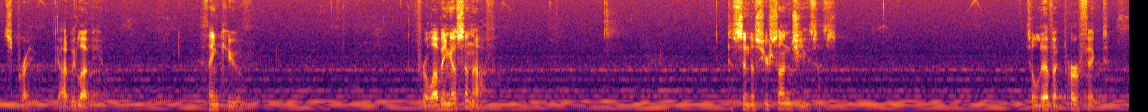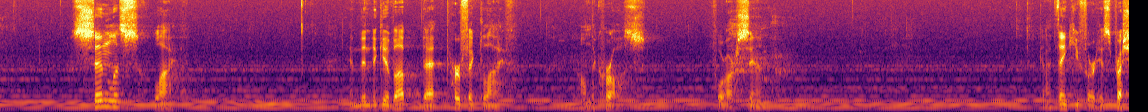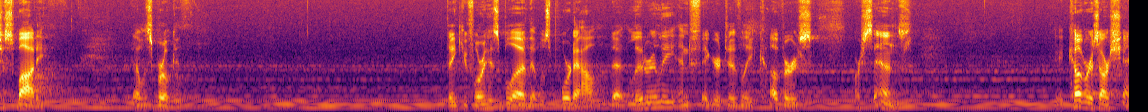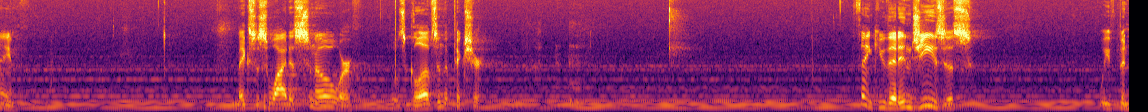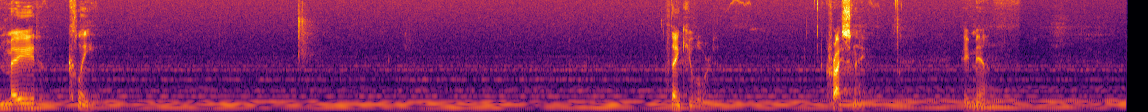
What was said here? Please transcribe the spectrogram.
Let's pray. God, we love you. Thank you for loving us enough to send us your son, Jesus, to live a perfect, sinless life, then to give up that perfect life on the cross for our sin. God, thank you for his precious body that was broken. Thank you for his blood that was poured out, that literally and figuratively covers our sins. It covers our shame. Makes us white as snow or those gloves in the picture. Thank you that in Jesus we've been made clean. Thank you, Lord. In Christ's name.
